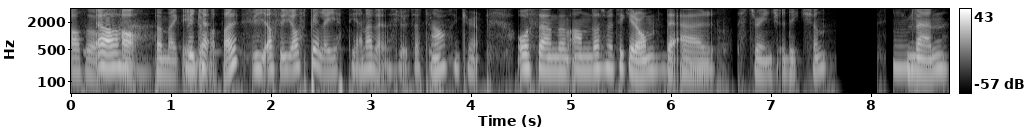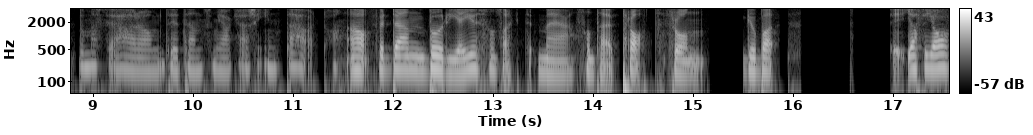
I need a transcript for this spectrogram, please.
Alltså, Ja. ja, den där grejen Vi kan- du fattar. Vi, alltså jag spelar jättegärna den i slutet. Ja, jag. Och sen den andra som jag tycker om, det är Mm. Strange Addiction. Mm, Men, Då måste jag höra om det är den som jag kanske inte har hört då. ja, för den börjar ju som sagt med sånt här prat från gubbar. Eh, Alltså jag,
